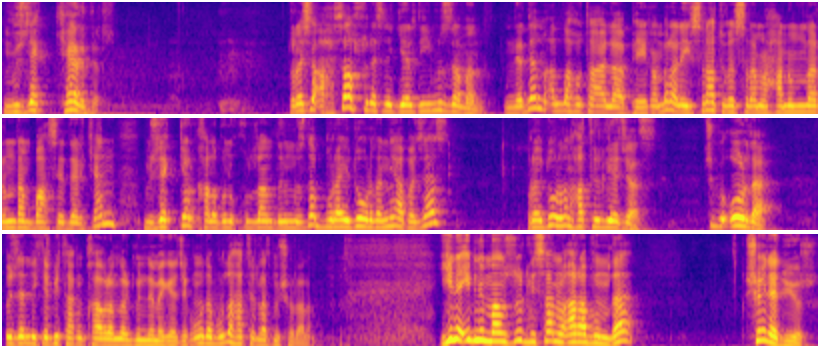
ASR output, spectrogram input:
müzekkerdir. Dolayısıyla Ahzab suresine geldiğimiz zaman neden Allahu Teala Peygamber Aleyhissalatu vesselam'ın hanımlarından bahsederken müzekker kalıbını kullandığımızda burayı doğrudan ne yapacağız? Burayı doğrudan hatırlayacağız. Çünkü orada özellikle bir takım kavramlar gündeme gelecek. Onu da burada hatırlatmış olalım. Yine İbn Manzur Lisanul Arab'ında şöyle diyor.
